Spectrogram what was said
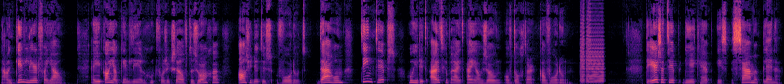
Nou, een kind leert van jou. En je kan jouw kind leren goed voor zichzelf te zorgen als je dit dus voordoet. Daarom 10 tips hoe je dit uitgebreid aan jouw zoon of dochter kan voordoen. De eerste tip die ik heb is samen plannen.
